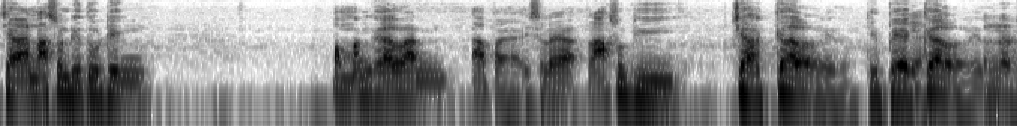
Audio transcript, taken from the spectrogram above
Jangan langsung dituding pemenggalan apa ya istilahnya langsung dijagal gitu dibegal Iya, gitu. bener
